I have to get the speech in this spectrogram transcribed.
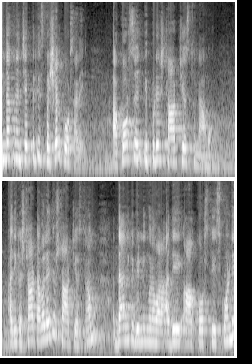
ఇందాక నేను చెప్పింది స్పెషల్ కోర్స్ అది. ఆ కోర్సు ఇప్పుడే స్టార్ట్ చేస్తున్నాము. అది ఇంకా స్టార్ట్ అవ్వలేదు స్టార్ట్ చేస్తున్నాము. దానికి విల్లింగ్ ఉన్న వాళ్ళు అది ఆ కోర్స్ తీసుకోండి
